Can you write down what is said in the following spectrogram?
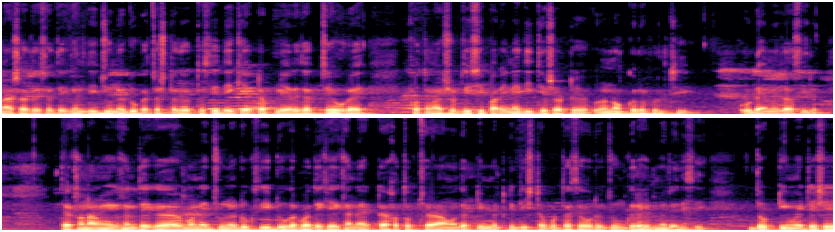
আনার সাথে সাথে এখান দিয়ে জুনে ঢোকার চেষ্টা করতেছি, দেখি একটা প্লেয়ারে যাচ্ছে, ওরে প্রথম এক শট দিয়েছি পারি নাই, দ্বিতীয় শটে ওরা নক করে ফেলছি, ও ড্যামেজ আসছিল তো এখন আমি এখান থেকে মানে জুনে ঢুকছি, ঢুকার পর দেখি এখানে একটা হতপ ছাড়া আমাদের টিমমেটকে ডিস্টার্ব করতেছে, ওরে জুম করে হেড মেরে দিছি। ওর টিমমেট এসে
